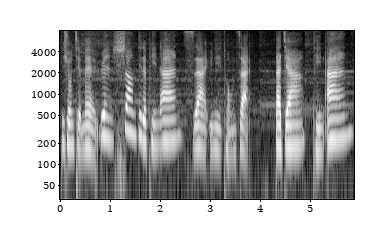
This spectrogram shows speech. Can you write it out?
弟兄姐妹，愿上帝的平安慈爱与你同在，大家平安。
